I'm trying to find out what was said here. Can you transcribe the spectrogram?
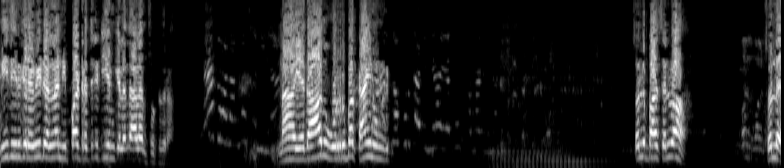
மீதி இருக்கிற வீடு எல்லாம் நிப்பாட்டுறதுக்கு டிஎம்கேல இருந்து ஆளாம் சுட்டுக்கிறான் நான் ஏதாவது ஒரு ரூபாய் காயின் உங்ககிட்ட சொல்லுப்பா செல்வம் சொல்லு.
